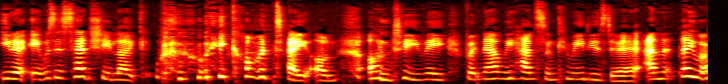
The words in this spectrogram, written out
you know it was essentially like we commentate on on tv but now we had some comedians do it and they were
